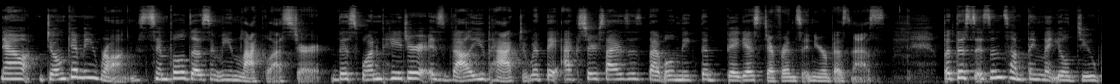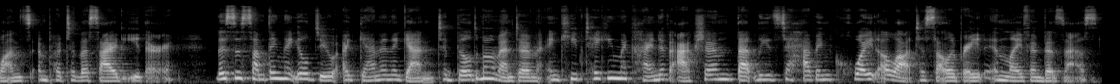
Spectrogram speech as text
Now, don't get me wrong, simple doesn't mean lackluster. This one pager is value packed with the exercises that will make the biggest difference in your business. But this isn't something that you'll do once and put to the side either. This is something that you'll do again and again to build momentum and keep taking the kind of action that leads to having quite a lot to celebrate in life and business.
